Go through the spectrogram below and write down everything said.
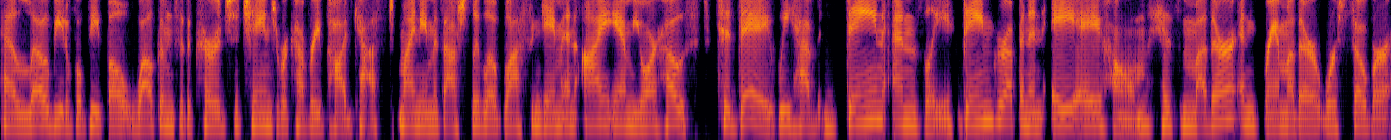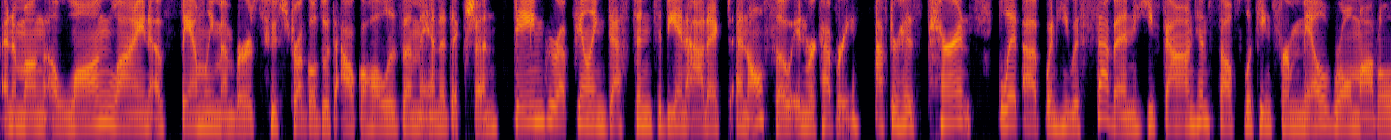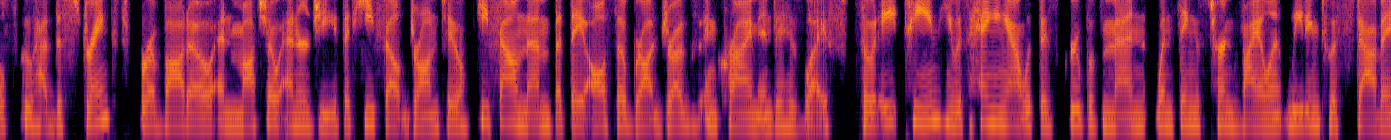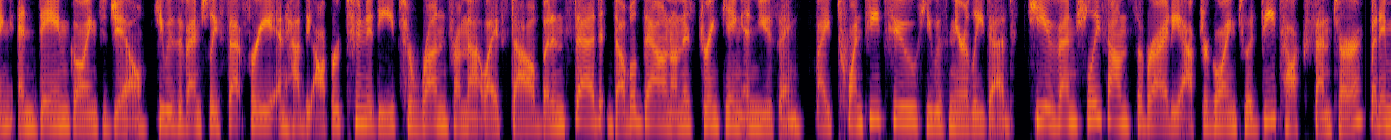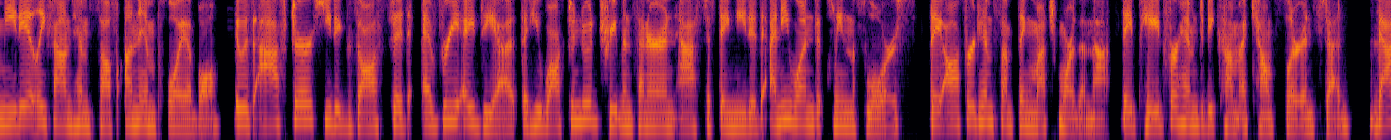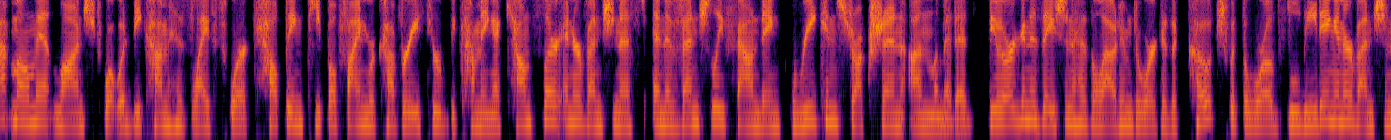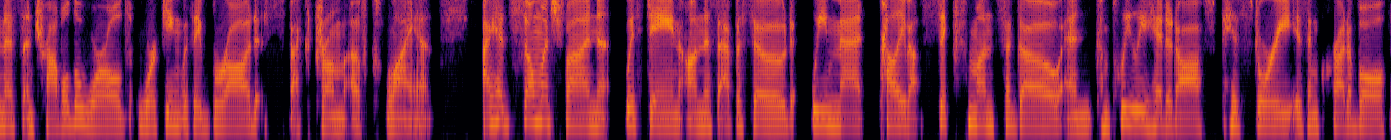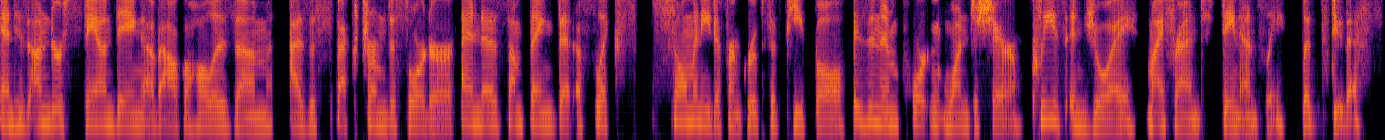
Hello, beautiful people. Welcome to the Courage to Change Recovery podcast. My name is Ashley Loeb Blassingame, and I am your host. Today, we have Dane Ensley. Dane grew up in an AA home. His mother and grandmother were sober and among a long line of family members who struggled with alcoholism and addiction. Dane grew up feeling destined to be an addict and also in recovery. After his parents split up when he was seven, he found himself looking for male role models who had the strength, bravado, and macho energy that he felt drawn to. He found them, but they also brought drugs and crime into his life. So at 18, he was hanging out with this group of men when things turned violent, leading to a stabbing and Dane going to jail. He was eventually set free and had the opportunity to run from that lifestyle, but instead doubled down on his drinking and using. By 22, he was nearly dead. He eventually found sobriety after going to a detox center, but immediately found himself unemployable. It was after he'd exhausted every idea that he walked into a treatment center and asked if they needed anyone to clean the floors. They offered him something much more than that. They paid for him to become a counselor instead. That moment launched what would become his life's work, helping people find recovery through becoming a counselor, interventionist, and eventually founding Reconstruction Unlimited. The organization has allowed him to work as a coach with the world's leading interventionists and travel the world working with a broad spectrum of clients. I had so much fun with Dane on this episode. We met probably about six months ago and completely hit it off. His story is incredible and his understanding of alcoholism as a spectrum disorder and as something that afflicts so many different groups of people is an important one to share. Please enjoy my friend, Dane Ensley. Let's do this.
